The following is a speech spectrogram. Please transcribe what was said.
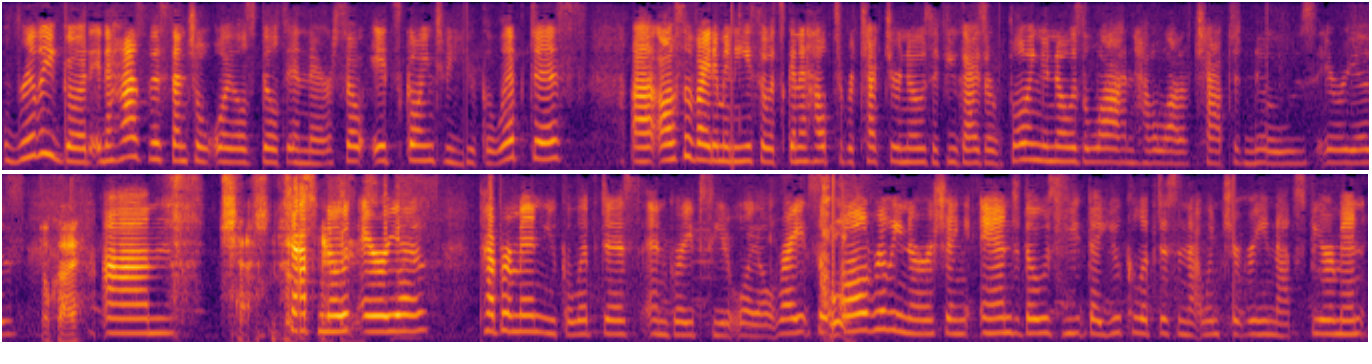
really good, and it has the essential oils built in there. So it's going to be eucalyptus, uh, also vitamin E. So it's going to help to protect your nose if you guys are blowing your nose a lot and have a lot of chapped nose areas. Okay. Um, Chapped nose chapped nose areas. areas. Peppermint, eucalyptus, and grapeseed oil, right? So Cool. all really nourishing, and those the eucalyptus and that wintergreen, that spearmint,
